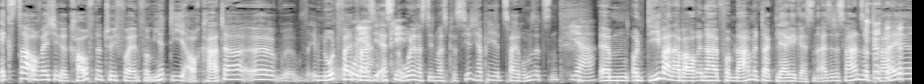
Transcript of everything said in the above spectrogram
extra auch welche gekauft, natürlich vorher informiert, die auch Kater äh, im Notfall oh, quasi ja, essen, okay. ohne dass denen was passiert. Ich habe hier zwei rumsitzen. Ja. Ähm, und die waren aber auch innerhalb vom Nachmittag leer gegessen. Also das waren so drei,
